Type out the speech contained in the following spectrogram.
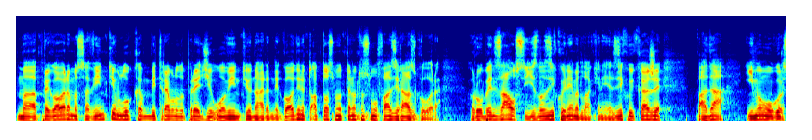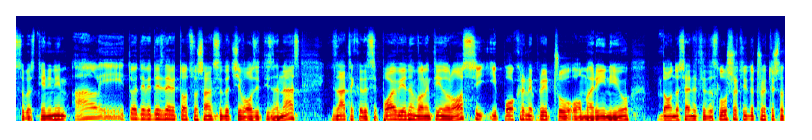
ma, pregovaramo sa Vintijom, Luka bi trebalo da pređe u Avintiju naredne godine, a to smo trenutno smo u fazi razgovora. Ruben Zaus izlazi koji nema dlake na jeziku i kaže pa da, imamo ugor sa Bastianinim, ali to je 99% šanse da će voziti za nas. Znate, kada se pojavi jedan Valentino Rossi i pokrene priču o Mariniju, da onda sednete da slušate i da čujete što...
